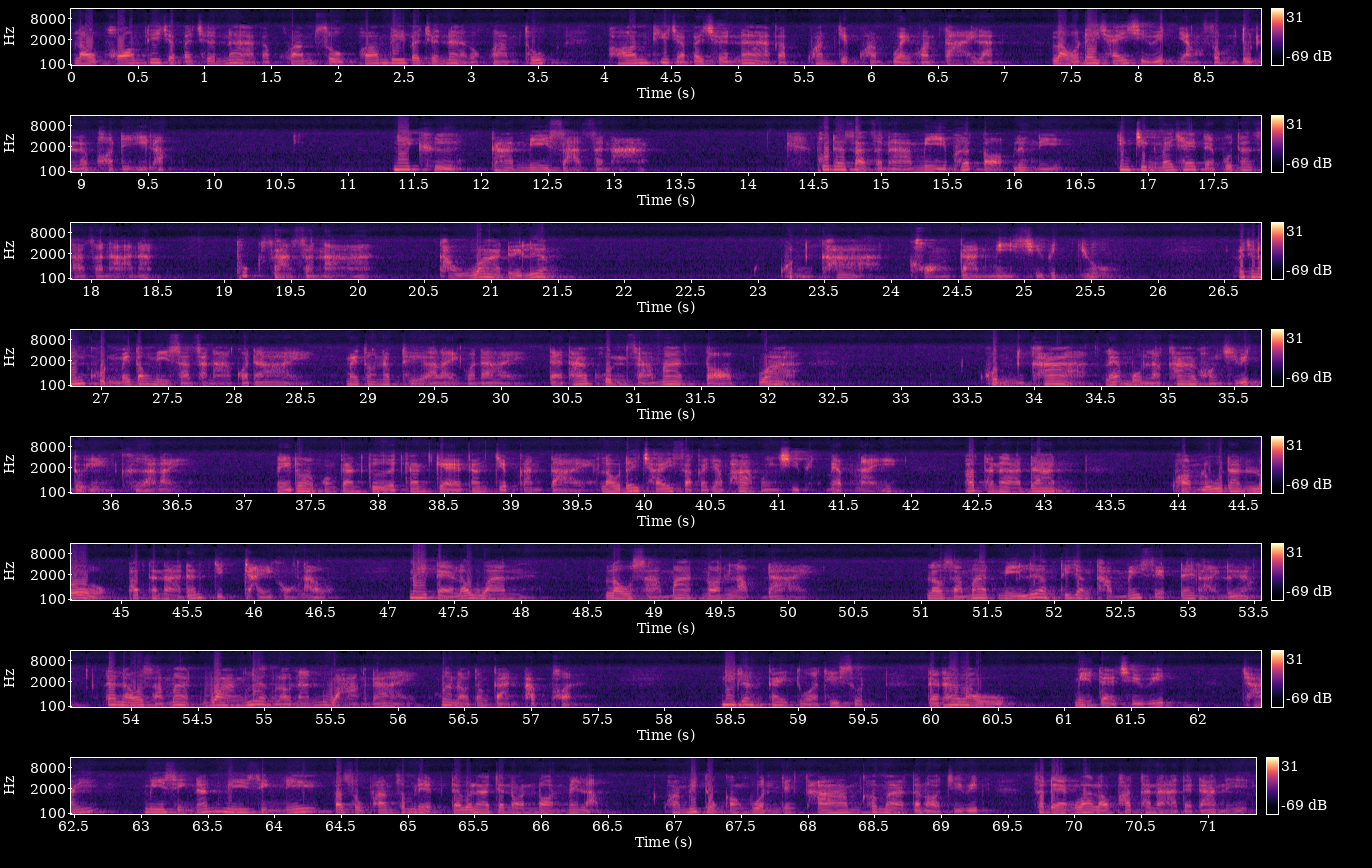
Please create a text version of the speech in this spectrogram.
เราพร้อมที่จะะเผชิญหน้ากับความสุข พร้อมที่เผชิญหน้ากับความทุกข์พร้อมที่จะะเผชิญหน้ากับความเจ็บความป่วยความตายละเราได้ใช้ชีวิตอย่างสมดุลและพอดีละนี่คือการมีศาสนา พุทธศาสนามีเพื่อตอบเรื่องนี้ จริง ๆ ไม่ใช่แต่พุทธศาสนานะ ทุกศาสนาเขาว่าโดยเรื่อง คุณค่าของการมีชีวิตอยู่ เพราะฉะนั้นคุณไม่ต้องมีศาสนาก็ได้ ไม่ต้องนับถืออะไรก็ได้ แต่ถ้าคุณสามารถตอบว่า คุณค่าและมูลค่าของชีวิตตัวเองคืออะไร ในรอบของการเกิดการแก่การเจ็บการตาย เราได้ใช้ศักยภาพของชีวิตแบบไหน พัฒนาด้านความรู้ด้านโลก พัฒนาด้านจิตใจของเรา ในแต่ละวันเราสามารถนอนหลับได้ เราสามารถมีเรื่องที่ยังทำไม่เสร็จได้หลายเรื่อง และเราสามารถวางเรื่องเหล่านั้นวางได้ เมื่อเราต้องการพักผ่อน นี่เรื่องใกล้ตัวที่สุด แต่ถ้าเรามีแต่ชีวิต ใช้มีสิ่งนั้นมีสิ่งนี้ประสบความสำเร็จ แต่เวลาจะนอนนอนไม่หลับ ความวิตกกังวลยังตามเข้ามาตลอดชีวิต แสดงว่าเราพัฒนาแต่ด้านนี้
